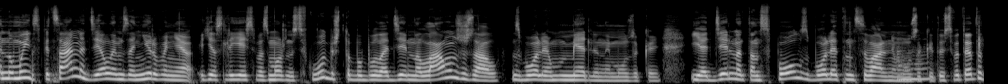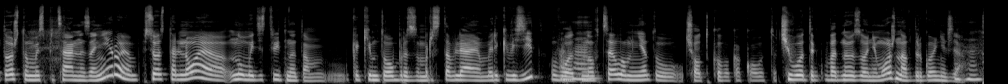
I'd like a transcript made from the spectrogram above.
Но мы специально делаем зонирование, если есть возможность в клубе, чтобы был отдельно лаунж-зал с более медленной музыкой и отдельно танцпол с более танцевальной uh-huh. музыкой. То есть вот это то, что мы специально зонируем. Все остальное, ну, мы действительно там каким-то образом расставляем реквизит, вот, uh-huh. но в целом нету четкого какого-то. Чего-то в одной зоне можно, а в другой нельзя. Uh-huh.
